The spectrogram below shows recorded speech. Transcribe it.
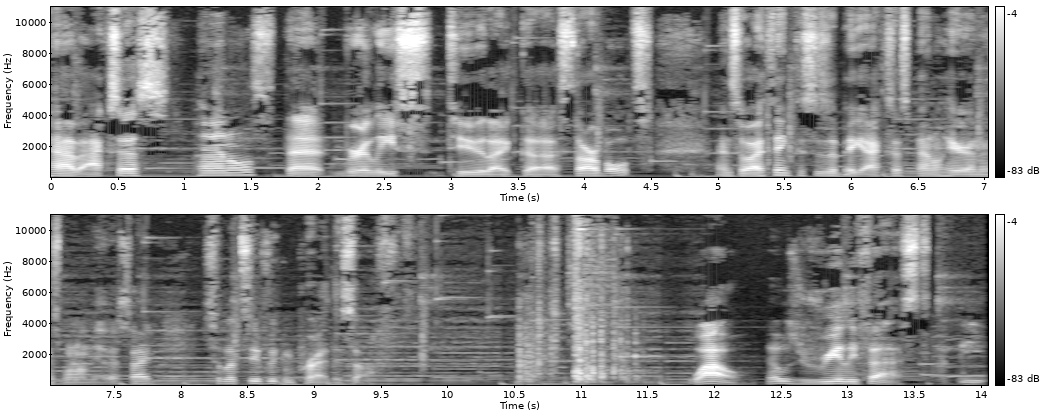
have access panels that release to like uh, star bolts. And so I think this is a big access panel here and there's one on the other side. So let's see if we can pry this off. Wow, that was really fast. At the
